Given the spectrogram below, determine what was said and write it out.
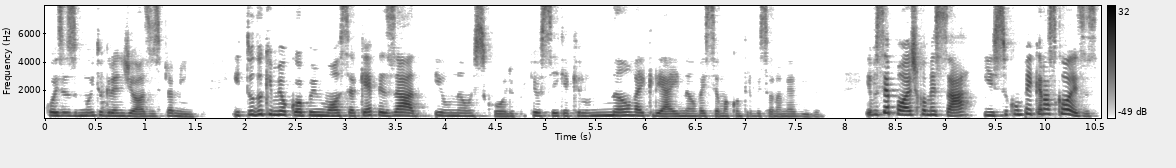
coisas muito grandiosas para mim. E tudo que meu corpo me mostra que é pesado, eu não escolho, porque eu sei que aquilo não vai criar e não vai ser uma contribuição na minha vida. E você pode começar isso com pequenas coisas.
